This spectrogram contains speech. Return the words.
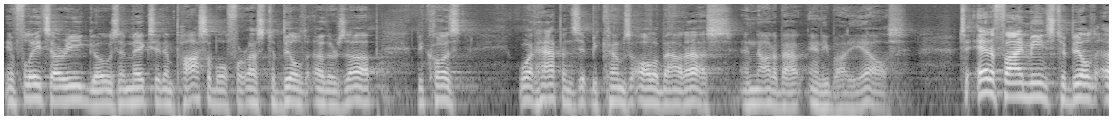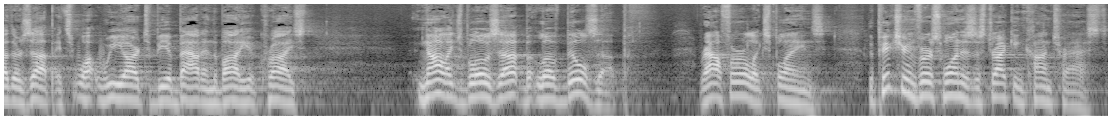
inflates our egos and makes it impossible for us to build others up because what happens, it becomes all about us and not about anybody else. To edify means to build others up. It's what we are to be about in the body of Christ. Knowledge blows up, but love builds up. Ralph Earle explains the picture in verse 1 is a striking contrast.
